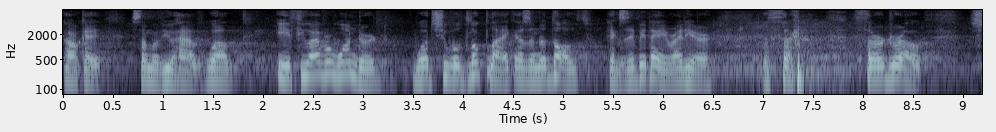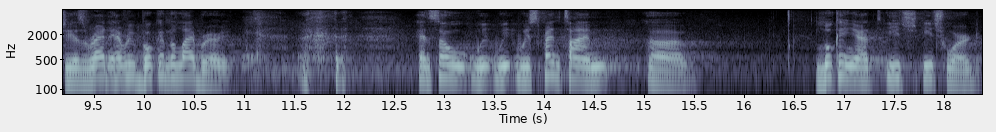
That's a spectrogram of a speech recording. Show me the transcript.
Okay, some of you have. Well, if you ever wondered what she would look like as an adult, Exhibit A, right here, the third, third row. She has read every book in the library. and so we, we, we spend time uh, looking at each, each word,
